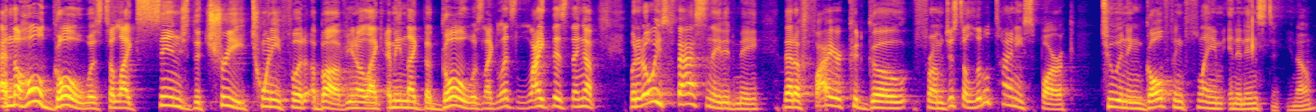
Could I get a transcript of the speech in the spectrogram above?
and the whole goal was to like singe the tree 20 foot above you know like i mean like the goal was like let's light this thing up. But it always fascinated me that a fire could go from just a little tiny spark to an engulfing flame in an instant you know?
